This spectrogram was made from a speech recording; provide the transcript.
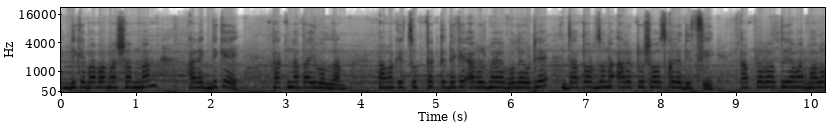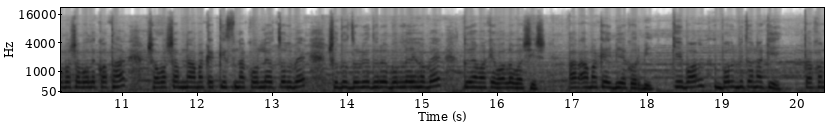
একদিকে বাবা মার সম্মান আর একদিকে থাক না, তাই বললাম। আমাকে চুপ থাকতে দেখে আরুষ ভাইয়া বলে ওঠে, যা তোর জন্য আর একটু সহজ করে দিচ্ছি। আফটার অল তুই আমার ভালোবাসা বলে কথা, সবার সামনে আমাকে কিস না করলেও চলবে, শুধু জড়িয়ে ধরে বললেই হবে, তুই আমাকে ভালোবাসিস, আর আমাকেই বিয়ে করবি। কি বল, বলবি তো নাকি? তখন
